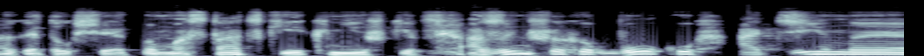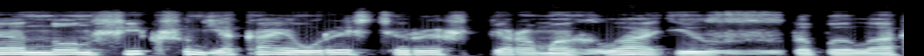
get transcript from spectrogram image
Гэта ўсё як бы мастацкія кніжкі. А з іншага боку адзіная нон-фікшн якая ўрэшце рэшт перамагла і здабыла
